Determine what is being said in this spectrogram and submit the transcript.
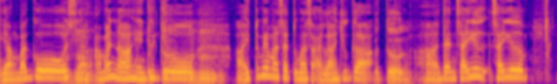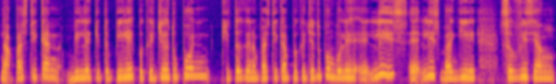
yang bagus, Mhm. yang amanah, yang Betul. jujur. Mhm. Uh, itu memang satu masalah juga. Betul. Uh, dan saya saya nak pastikan bila kita pilih pekerja tu pun kita kena pastikan pekerja tu pun boleh at least at least bagi servis yang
